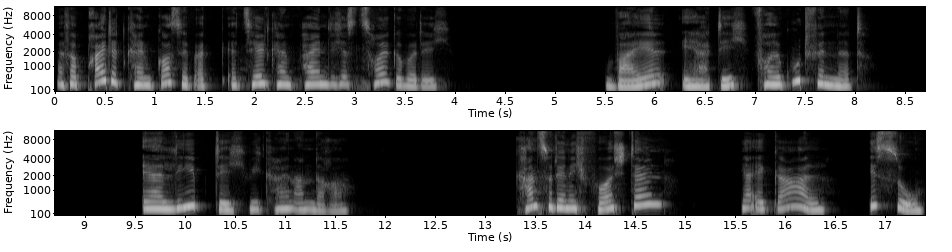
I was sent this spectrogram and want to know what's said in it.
Er verbreitet kein Gossip, er erzählt kein peinliches Zeug über dich weil er dich voll gut findet. Er liebt dich wie kein anderer. Kannst du dir nicht vorstellen? Ja, egal. Ist so.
